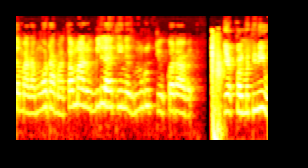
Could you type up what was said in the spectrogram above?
તમારા મોઢામાં તમારું બિલાથી જ મૃત્યુ કરાવે એક કલમતી નહીં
